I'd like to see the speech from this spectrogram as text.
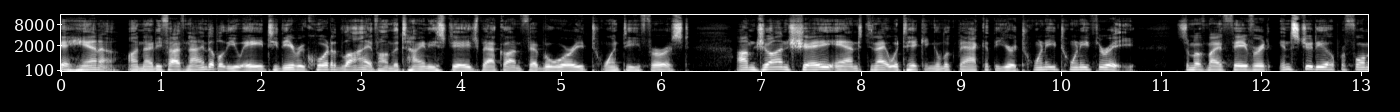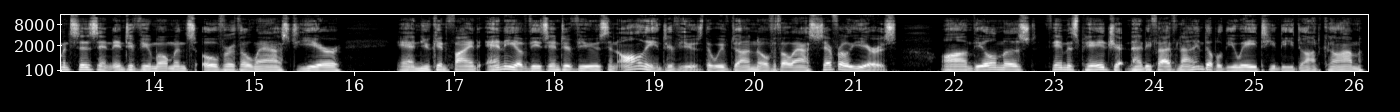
you. Becca Hannah on 95.9 WATD recorded live on the tiny stage back on February 21st. I'm John Shea, and tonight we're taking a look back at the year 2023. Some of my favorite in studio performances and interview moments over the last year. And you can find any of these interviews and all the interviews that we've done over the last several years on the almost famous page at 959watd.com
